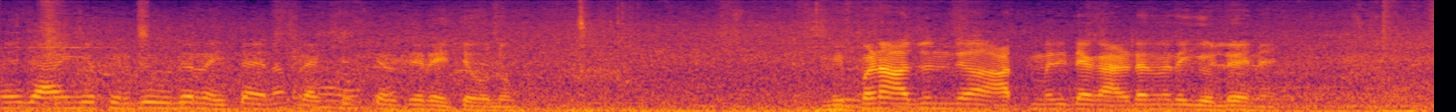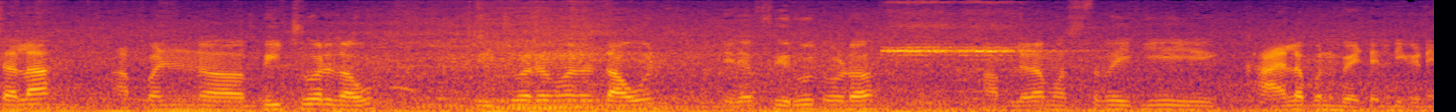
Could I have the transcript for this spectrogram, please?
में जाएंगे फिर भी उधर रहता है ना प्रॅक्टिस करते रहते वो लोग मी पण अजून आतमध्ये त्या गार्डनमध्ये गेलो आहे नाही. चला आपण बीचवर जाऊ. बीचवर जाऊन तिथे फिरू थोडं. आपल्याला मस्तपैकी खायला पण भेटेल तिकडे.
